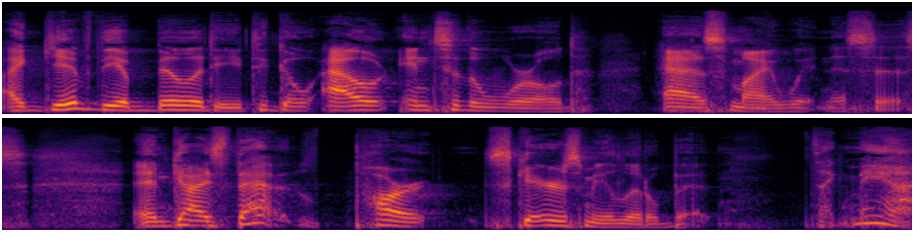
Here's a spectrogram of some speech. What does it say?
I give the ability to go out into the world as my witnesses. And guys, that part scares me a little bit. It's like, man,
